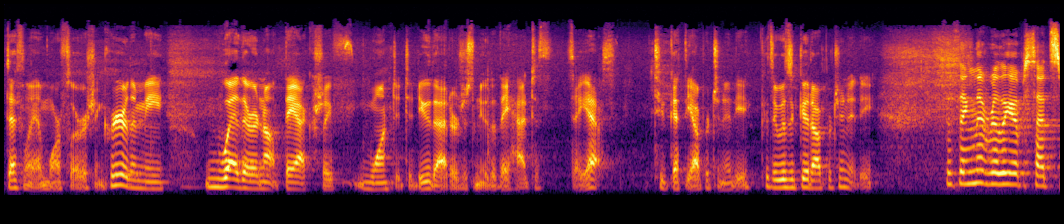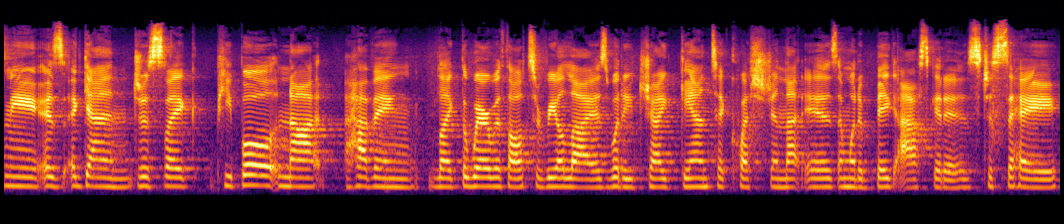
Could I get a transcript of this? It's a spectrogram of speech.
definitely a more flourishing career than me, whether or not they actually wanted to do that or just knew that they had to say yes to get the opportunity, because it was a good opportunity. The thing that really upsets me is again just like people not having like the wherewithal to realize what a gigantic question that is and what a big ask it is to say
